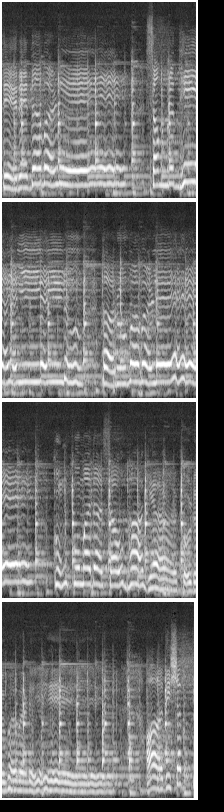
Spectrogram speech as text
ತೆರೆದವಳೆ. ಸಮೃದ್ಧಿಯ ಎಲ್ಲೆಲ್ಲೂ ತರುವವಳೆ. ಕುಂಕುಮದ ಸೌಭಾಗ್ಯ ಕೊಡುವವಳೇ. ಆದಿಶಕ್ತಿಯಾದವಳೇ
